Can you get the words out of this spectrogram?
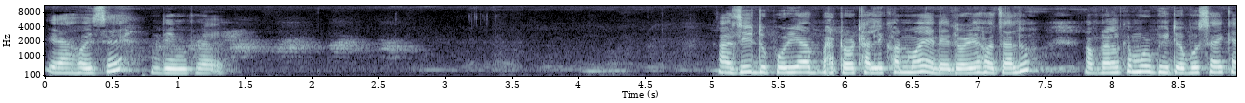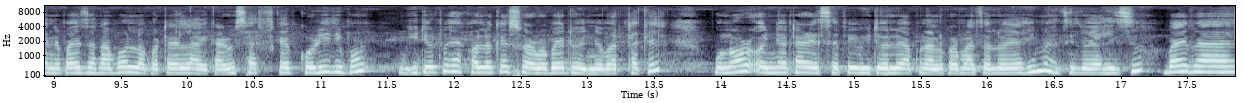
এয়া হৈছে ডিম ফ্ৰাই। আজি দুপৰীয়া ভাতৰ থালিখন মই এনেদৰেই সজালোঁ। আপোনালোকে মোৰ ভিডিঅ'বোৰ চাই কেনেকুৱাই জনাব লগতে লাইক আৰু ছাবস্ক্ৰাইব কৰি দিব। ভিডিঅ'টো শেষলৈকে চোৱাৰ বাবে ধন্যবাদ থাকিল। পুনৰ অন্য এটা ৰেচিপি ভিডিঅ'লৈ আপোনালোকৰ মাজলৈ আহিম। আজিলৈ আহিছোঁ। বাই বাই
